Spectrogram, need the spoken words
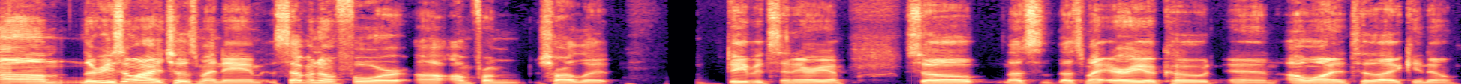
um, the reason why I chose my name 704. Uh, I'm from Charlotte, Davidson area, so that's that's my area code, and I wanted to like you know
